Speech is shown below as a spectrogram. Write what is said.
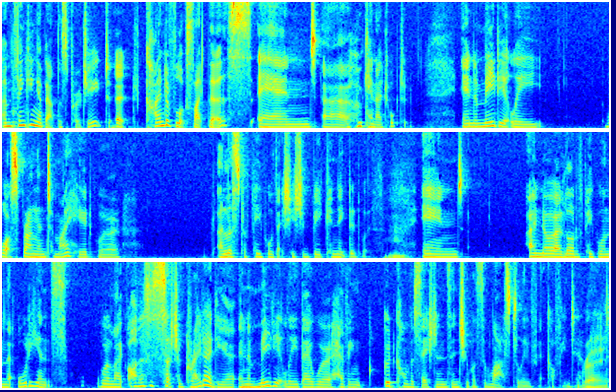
"I'm thinking about this project. It kind of looks like this, and uh, who can I talk to?" And immediately, what sprung into my head were a list of people that she should be connected with. Mm. And I know a lot of people in the audience were like, oh, this is such a great idea. And immediately they were having good conversations, and she was the last to leave at Coffee and Jam. Right.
